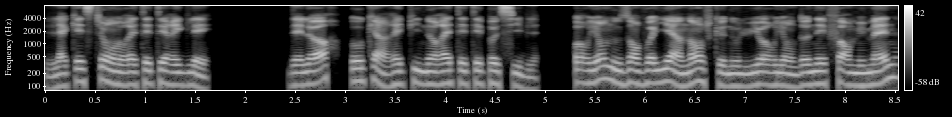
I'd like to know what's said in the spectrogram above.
la question aurait été réglée. Dès lors, aucun répit n'aurait été possible. Aurions-nous envoyé un ange que nous lui aurions donné forme humaine,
